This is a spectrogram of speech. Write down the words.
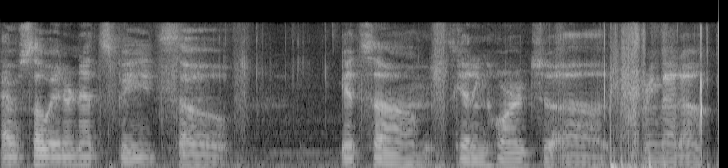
I have slow internet speed, so it's um it's getting hard to uh bring that up.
